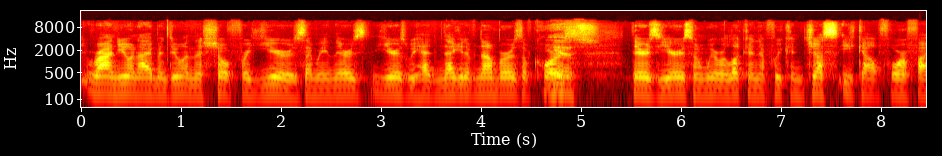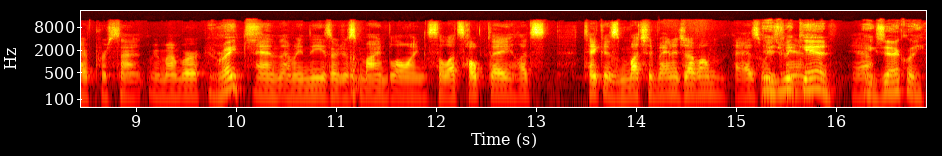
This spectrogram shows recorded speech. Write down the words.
Ron, you and I have been doing this show for years. I mean, there's years we had negative numbers, of course. Yes. There's years when we were looking if we can just eke out four or five percent. Remember? Right. And I mean, these are just mind blowing. So let's hope they let's take as much advantage of them as we as can. we can. Yeah. Exactly.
